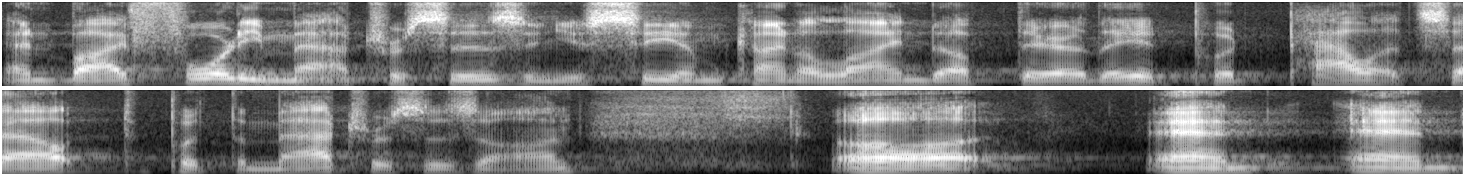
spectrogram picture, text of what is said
and buy 40 mattresses, and you see them kind of lined up there. They had put pallets out to put the mattresses on. Uh, and, and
